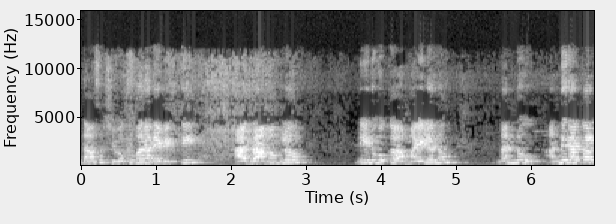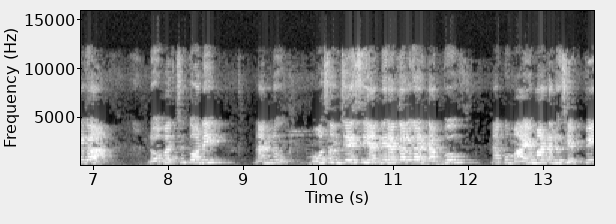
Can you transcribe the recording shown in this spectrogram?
దాస శివకుమార్ అనే వ్యక్తి ఆ గ్రామంలో నేను ఒక మహిళను నన్ను అన్ని రకాలుగా లోపరుచుకొని నన్ను మోసం చేసి అన్ని రకాలుగా డబ్బు నాకు మాయమాటలు చెప్పి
